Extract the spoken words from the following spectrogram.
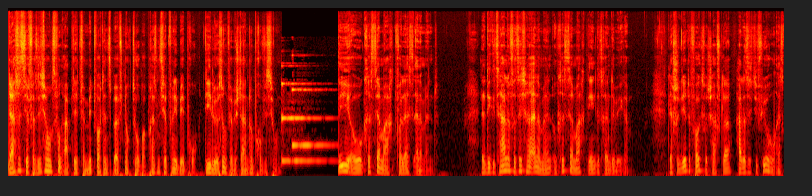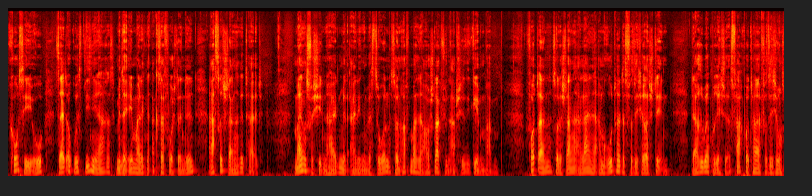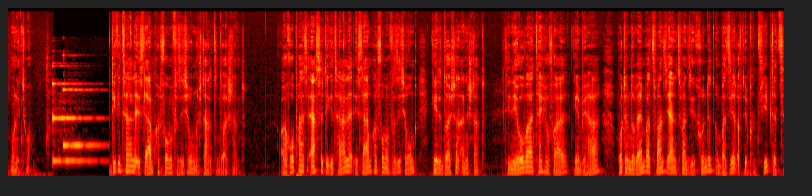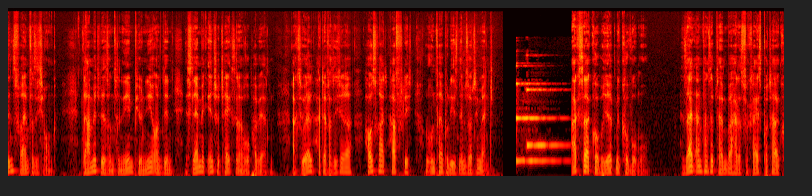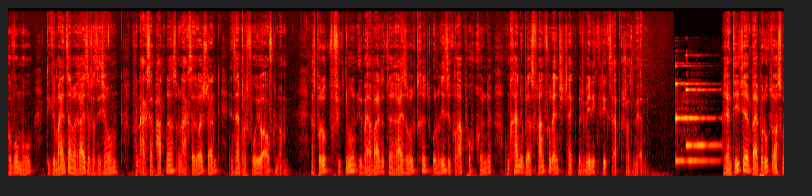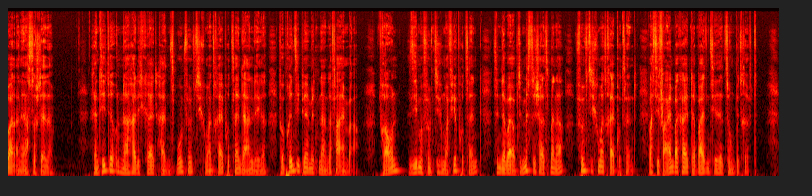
Das ist Ihr Versicherungsfunk-Update für Mittwoch, den 12. Oktober, präsentiert von eBepro, die Lösung für Bestand und Provision. CEO Christian Macht verlässt Element. Der digitale Versicherer Element und Christian Macht gehen getrennte Wege. Der studierte Volkswirtschaftler hatte sich die Führung als Co-CEO seit August diesen Jahres mit der ehemaligen AXA-Vorständin Astrid Stanger geteilt. Meinungsverschiedenheiten mit einigen Investoren sollen offenbar den Ausschlag für den Abschied gegeben haben. Fortan soll der Stanger alleine am Router des Versicherers stehen. Darüber berichtet das Fachportal Versicherungsmonitor. Digitale islamkonforme Versicherung startet in Deutschland. Europas erste digitale islamkonforme Versicherung geht in Deutschland an den Start. Die Neova Techofal GmbH wurde im November 2021 gegründet und basiert auf dem Prinzip der zinsfreien Versicherung. Damit will das Unternehmen Pionier unter den Islamic Insurtechs in Europa werden. Aktuell hat der Versicherer Hausrat, Haftpflicht und Unfallpolicen im Sortiment. AXA kooperiert mit Covomo. Seit Anfang September hat das Vergleichsportal Covomo die gemeinsame Reiseversicherung von AXA Partners und AXA Deutschland in sein Portfolio aufgenommen. Das Produkt verfügt nun über erweiterte Reiserücktritt- und Risikoabbruchgründe und kann über das Frankfurter Insurtech mit wenigen Klicks abgeschlossen werden. Rendite bei Produktauswahl an erster Stelle. Rendite und Nachhaltigkeit halten 52,3% der Anleger für prinzipiell miteinander vereinbar. Frauen (57,4 sind dabei optimistischer als Männer (50,3 was die Vereinbarkeit der beiden Zielsetzungen betrifft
